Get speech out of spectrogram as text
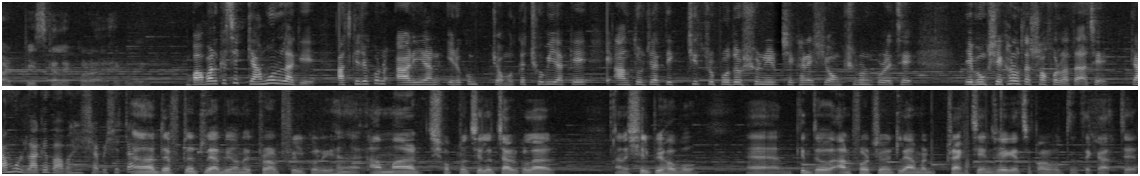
আর্ট পিস কালেক্ট করা এগুলোই। বাবার কাছে কেমন লাগে? আজকে যখন আরিয়ান এরকম চমৎকার ছবি আঁকে, আন্তর্জাতিক চিত্র প্রদর্শনীর সেখানে সে অংশগ্রহণ করেছে এবং সেখানেও তার সফলতা আছে, কেমন লাগে বাবা হিসাবে সেটা? ডেফিনেটলি আমি অনেক প্রাউড ফিল করি হ্যাঁ। আমার স্বপ্ন ছিল চারুকলার মানে শিল্পী হব কিন্তু আনফর্চুনেটলি আমার ট্র্যাক চেঞ্জ হয়ে গেছে পরবর্তীতে কাজের।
